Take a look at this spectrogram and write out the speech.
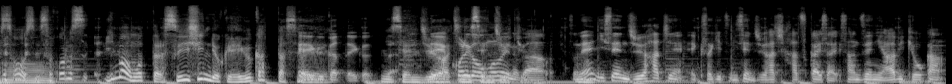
そうですね、そこのす、今思ったら推進力えぐかったっすよね。えぐかったえぐかった。2018で、これがおもろいの2019がそうね、うん2018年、エクサキッズ2018初開催、3000人阿鼻共感。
